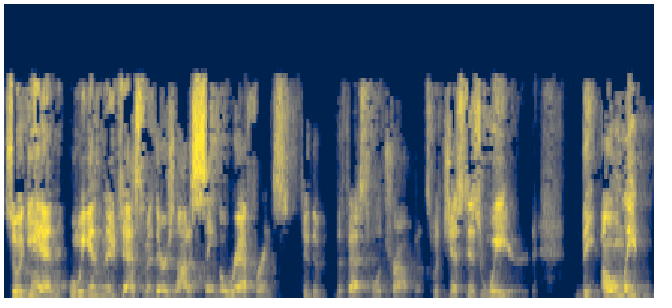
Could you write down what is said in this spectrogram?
So again, when we get to the New Testament, there's not a single reference to the, the Festival of Trumpets, which just is weird. The only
